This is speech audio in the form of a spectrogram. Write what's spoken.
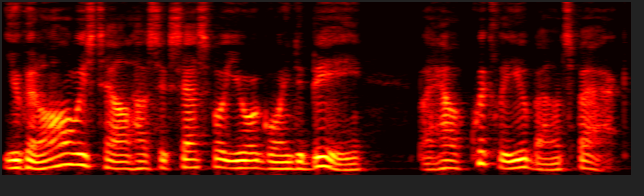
You can always tell how successful you are going to be by how quickly you bounce back.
